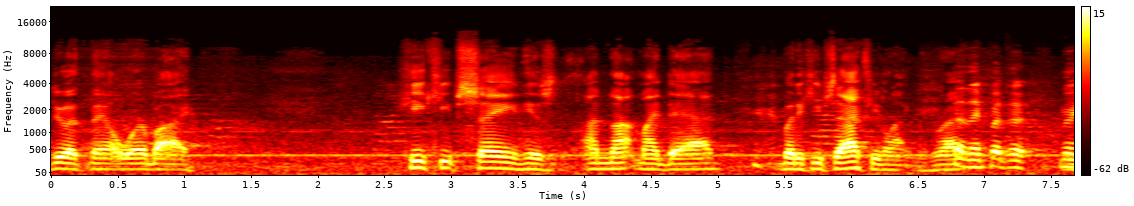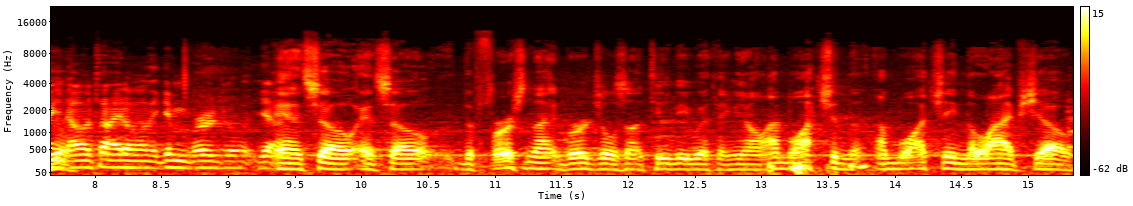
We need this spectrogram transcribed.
do a thing whereby he keeps saying his I'm not my dad, but he keeps acting like me, right? And they put the million dollar title and they give him Virgil. Yeah. And so and so the first night Virgil's on TV with him, you know, I'm watching the I'm watching the live show,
